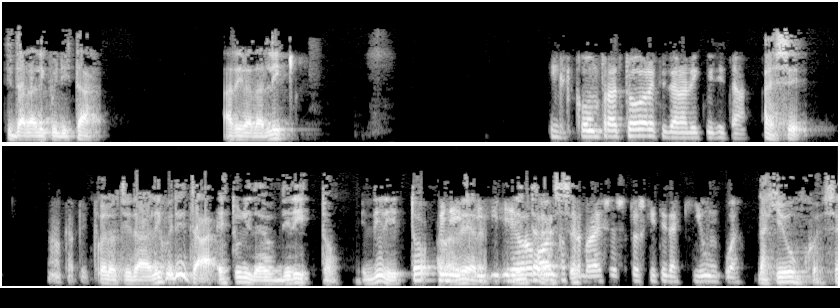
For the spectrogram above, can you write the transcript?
ti dà la liquidità. Arriva da lì. il compratore ti dà la liquidità. Eh sì, Ho capito. quello ti dà la liquidità e tu gli dai un diritto. Il diritto Quindi ad avere i- gli eurobond potrebbero essere sottoscritti da chiunque. da chiunque, sì.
